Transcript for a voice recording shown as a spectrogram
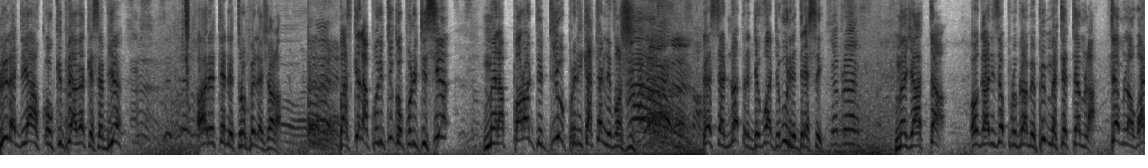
Lui, il est déjà occupé avec ses biens. Arrêtez de tromper les gens là. Parce que la politique aux politiciens, mais la parole de Dieu au prédicateur de l'évangile. Et c'est notre devoir de vous redresser. C'est vrai. Mais j'attends. Organisez un programme et puis mettez thème là. Thème là, on va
